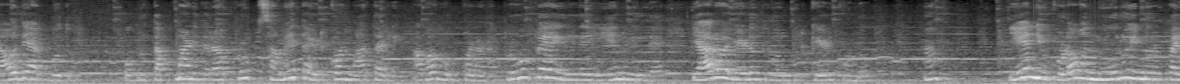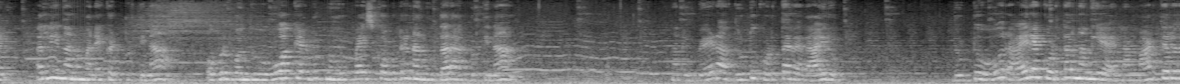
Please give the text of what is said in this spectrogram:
ಯಾವುದೇ ಆಗ್ಬೋದು. ಒಬ್ರು ತಪ್ಪು ಮಾಡಿದಾರ ಪ್ರೂಫ್ ಸಮೇತ ಇಟ್ಕೊಂಡು ಮಾತಾಡಲಿ. ಅವಾಗ ಒಪ್ಕೊಳ್ಳೋಣ. ಪ್ರೂಫೇ ಇಲ್ಲದೆ ಏನು ಇಲ್ಲದೆ ಯಾರೋ ಹೇಳಿದ್ರು ಅಂದ್ಬಿಟ್ಟು ಕೇಳಿಕೊಂಡು, ಹಾಂ? ಏನು ನೀವು ಕೊಡೋ ಒಂದು ನೂರು, ಇನ್ನೂರು ರೂಪಾಯಿ? ಅಲ್ಲಿ ನಾನು ಮನೆ ಕಟ್ಬಿಡ್ತೀನಾ? ಒಬ್ರಿಗೊಂದು ಹೂವು ಕೇಳ್ಬಿಟ್ಟು ನೂರು ರೂಪಾಯಿ ಇಸ್ಕೊಬಿಟ್ರೆ ನಾನು ಉದ್ದಾರ ಆಗ್ಬಿಡ್ತೀನಾ? ನನಗೆ ಬೇಡ, ದುಡ್ಡು ಕೊಡ್ತಾರೆ ರಾಯರು. ದುಡ್ಡು ರಾಯರೇ ಕೊಡ್ತಾರೆ ನನಗೆ. ನಾನು ಮಾಡ್ತಿರೋ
